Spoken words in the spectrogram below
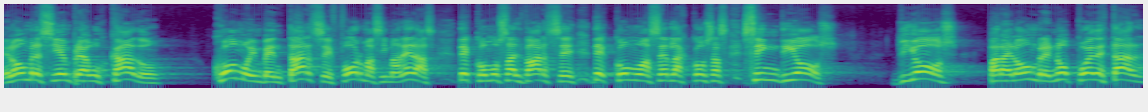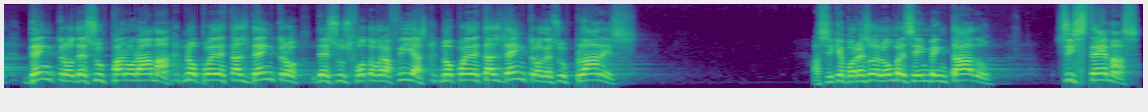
El hombre siempre ha buscado cómo inventarse formas y maneras de cómo salvarse, de cómo hacer las cosas sin Dios. Dios para el hombre no puede estar dentro de sus panoramas, no puede estar dentro de sus fotografías, no puede estar dentro de sus planes. Así que por eso el hombre se ha inventado sistemas,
